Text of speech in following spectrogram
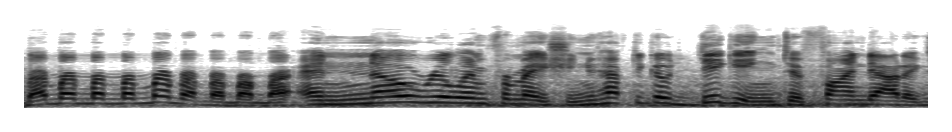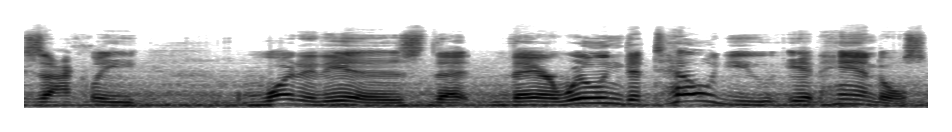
And no real information. You have to go digging to find out exactly what it is that they're willing to tell you it handles.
